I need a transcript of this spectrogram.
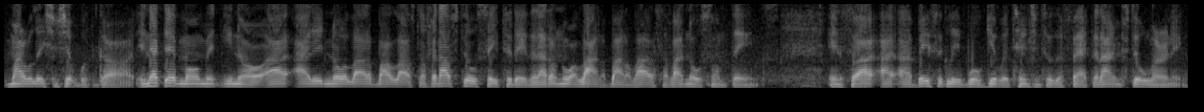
my relationship with God. And at that moment, you know, I, I didn't know a lot about a lot of stuff. And I'll still say today that I don't know a lot about a lot of stuff. I know some things. And so I, I basically will give attention to the fact that I'm still learning.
